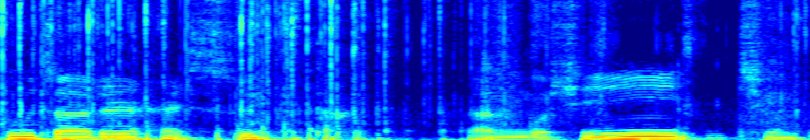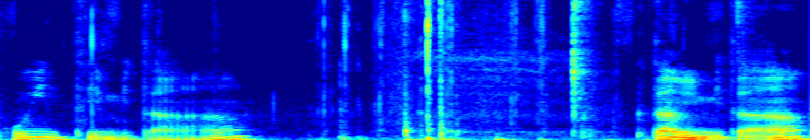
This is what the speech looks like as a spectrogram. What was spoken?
투자를 할 수 있다 라는 것이 지금 포인트입니다. 그 다음입니다.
